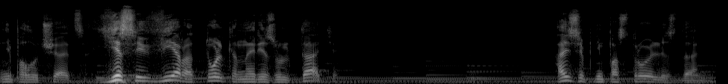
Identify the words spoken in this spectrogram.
не получается. Если вера только на результате, а если бы не построили здание?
